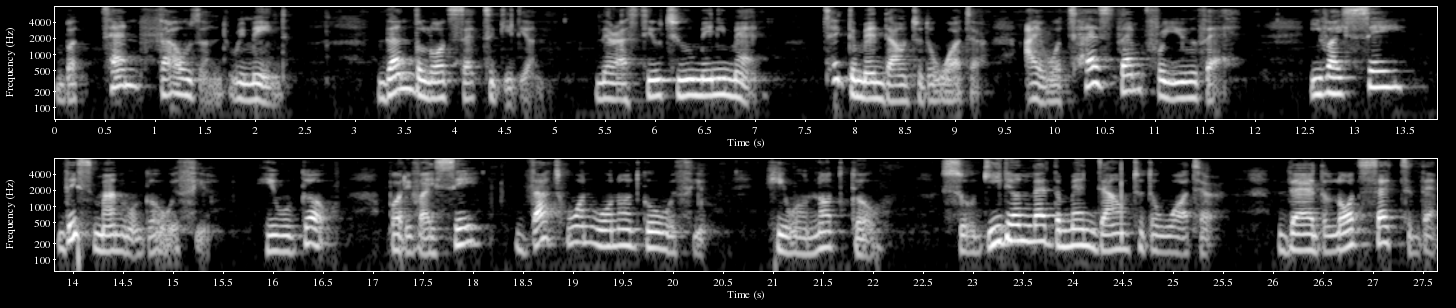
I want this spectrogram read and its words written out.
but 10,000 remained. Then the Lord said to Gideon, There are still too many men. Take the men down to the water. I will test them for you there. If I say, This man will go with you, he will go. But if I say, That one will not go with you, he will not go. So Gideon led the men down to the water. There the Lord said to them,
